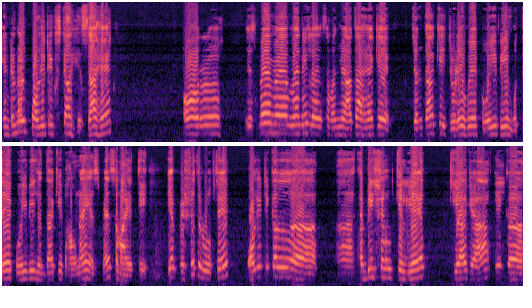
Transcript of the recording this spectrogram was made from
इंटरनल पॉलिटिक्स का हिस्सा है और इसमें मैं मैं नहीं समझ में आता है कि जनता के जुड़े हुए कोई भी मुद्दे, कोई भी जनता की भावनाएँ इसमें समाहित थी। ये विस्तृत रूप से पॉलिटिकल एम्बिशन के लिए किया गया एक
